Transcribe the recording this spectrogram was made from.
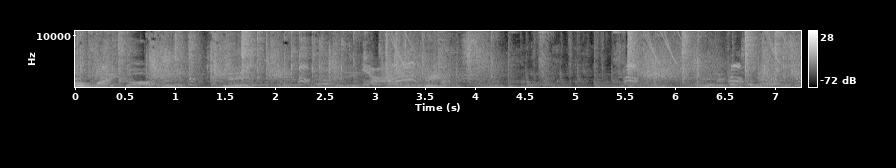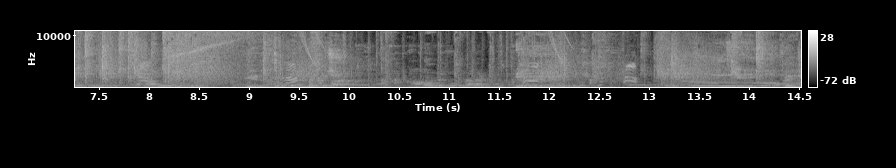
Oh my god. Very nice. Beautiful damage. Very.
